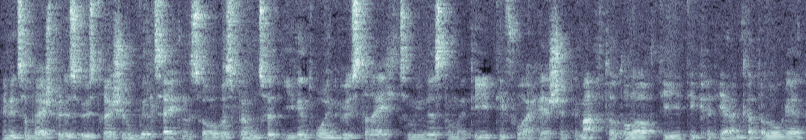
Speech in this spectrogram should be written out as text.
Wenn ich zum Beispiel das österreichische Umweltzeichen, so was bei uns halt irgendwo in Österreich zumindest einmal die, die vorherrschende Macht hat, oder auch die, die Kriterienkataloge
